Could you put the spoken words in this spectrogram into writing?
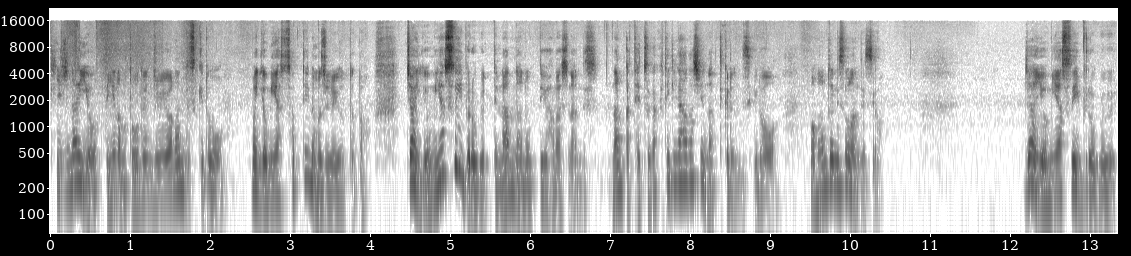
記事内容っていうのも当然重要なんですけど、まあ、読みやすさっていうのも重要だと。じゃあ読みやすいブログって何なのっていう話なんです。なんか哲学的な話になってくるんですけど、まあ、本当にそうなんですよ。じゃあ読みやすいブログ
